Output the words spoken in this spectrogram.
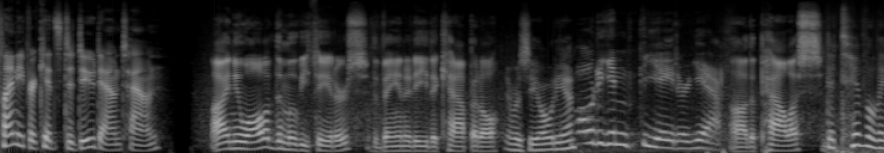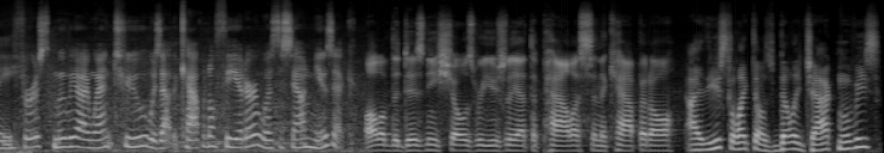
plenty for kids to do downtown. I knew all of the movie theaters the Vanity, the Capitol, There was the Odeon? Odeon Theater, yeah. uh, the Palace, The Tivoli. First movie I went to was at the Capitol Theater, was The Sound Music. all of the Disney shows were usually at the Palace and the Capitol. I used to like those Billy Jack movies.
